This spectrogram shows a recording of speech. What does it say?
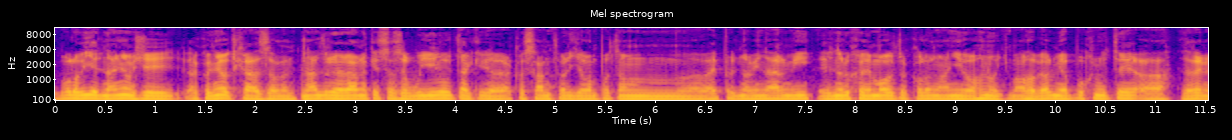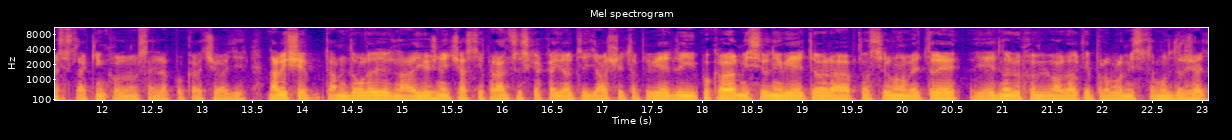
bolo vidieť na ňom, že ako neodchádzal. Len na druhé ráno, keď sa zobudil, tak ako sám tvrdil, on potom aj pred novinármi, jednoducho nemohol to koleno ani ohnúť. Mal ho veľmi opuch vybuchnuté a zrejme s takým kolonom sa nedá pokračovať. Navyše tam dole na južnej časti Francúzska, keď tie ďalšie etapy viedli, púkal veľmi silný vietor a v tom silnom vetre jednoducho by mal veľké problémy sa tam udržať.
